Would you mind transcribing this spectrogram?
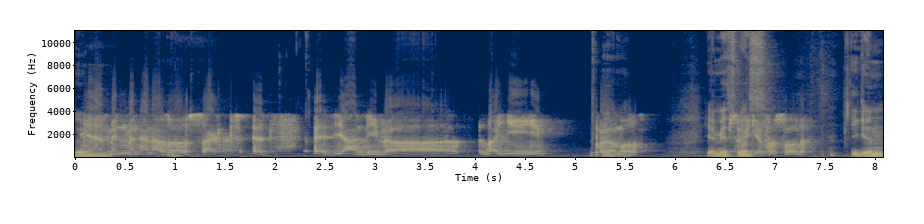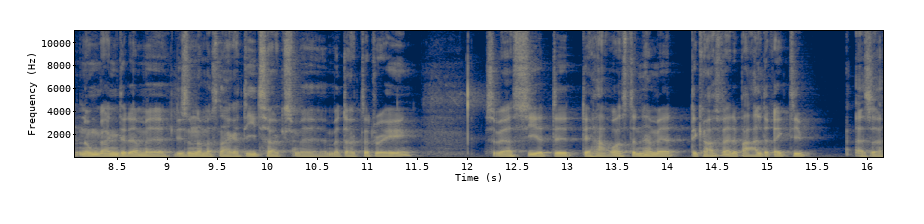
Um, Ja, men, men han har så også sagt, at, at Yandi var, var jæge på en måde, jamen jeg tror også, jeg forstod det. igen, nogle gange det der med, ligesom når man snakker detox med, med Dr. Dre, ikke? så vil jeg også sige, at det, det har jo også den her med, at det kan også være, at det bare aldrig rigtig, altså,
